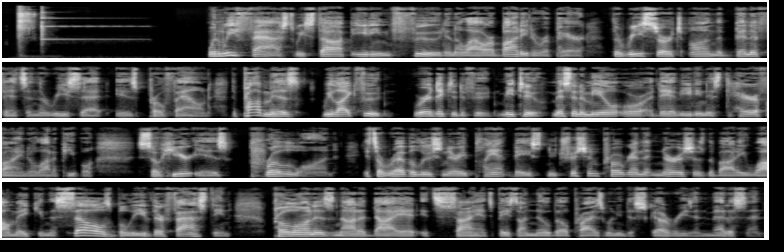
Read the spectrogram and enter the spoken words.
When we fast, we stop eating food and allow our body to repair. The research on the benefits and the reset is profound. The problem is we like food. We're addicted to food. Me too. Missing a meal or a day of eating is terrifying to a lot of people. So here is Prolon. It's a revolutionary plant based nutrition program that nourishes the body while making the cells believe they're fasting. Prolon is not a diet, it's science based on Nobel Prize winning discoveries in medicine.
